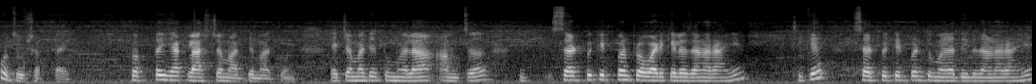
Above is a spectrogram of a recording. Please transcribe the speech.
पोचवू शकताय. फक्त ह्या क्लासच्या माध्यमातून. याच्यामध्ये तुम्हाला आमचं सर्टिफिकेट पण प्रोव्हाइड केलं जाणार आहे. ठीक आहे? सर्टिफिकेट पण तुम्हाला दिलं जाणार आहे.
